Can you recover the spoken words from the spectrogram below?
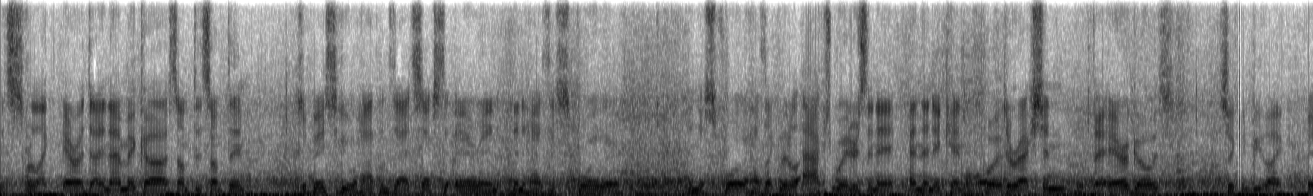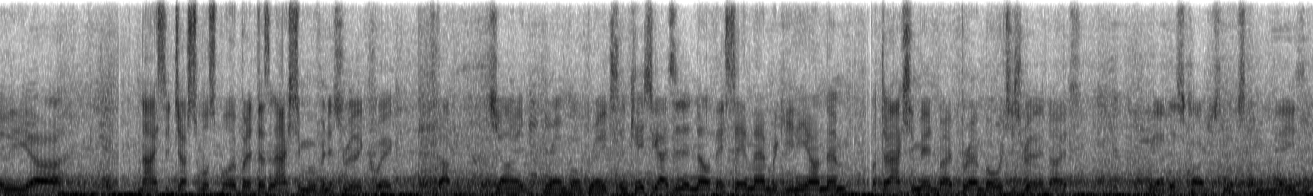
It's for like aerodynamic uh, something something. So basically, what happens is that it sucks the air in, then it has a spoiler and the spoiler has like little actuators in it and then it can put direction the air goes so it can be like really uh, nice adjustable spoiler but it doesn't actually move and it's really quick it's got giant brembo brakes in case you guys didn't know they say lamborghini on them but they're actually made by brembo which is really nice but yeah this car just looks amazing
